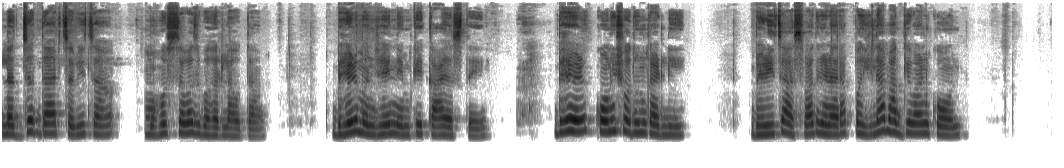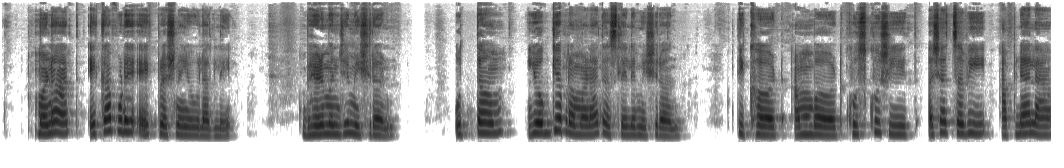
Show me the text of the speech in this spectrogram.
लज्जतदार चवीचा महोत्सवच बहरला होता. भेळ म्हणजे नेमके काय असते? भेळ कोणी शोधून काढली? भेळीचा आस्वाद घेणारा पहिला भाग्यवान कोण? मनात एकापुढे एक प्रश्न येऊ लागले. भेळ म्हणजे मिश्रण. उत्तम योग्य प्रमाणात असलेले मिश्रण. तिखट आंबट खुसखुशीत अशा चवी आपल्याला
